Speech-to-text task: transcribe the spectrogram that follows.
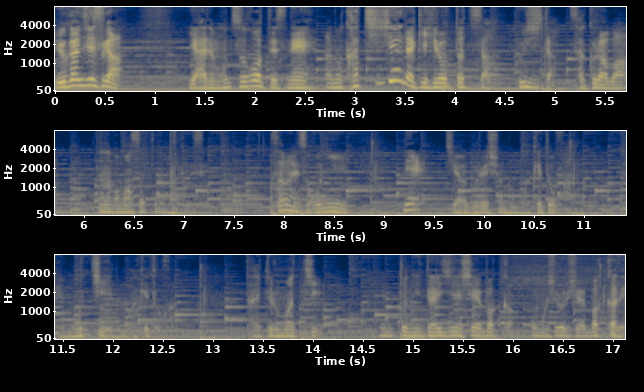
い。いう感じですがいやでも本当すごかったですね。あの勝ち試合だけ拾ったってさ藤田桜庭田中将人なわけですよ。さらにそこにねジアグレッションの負けとかモッチへの負けとかタイトルマッチ本当に大事な試合ばっか面白い試合ばっかで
